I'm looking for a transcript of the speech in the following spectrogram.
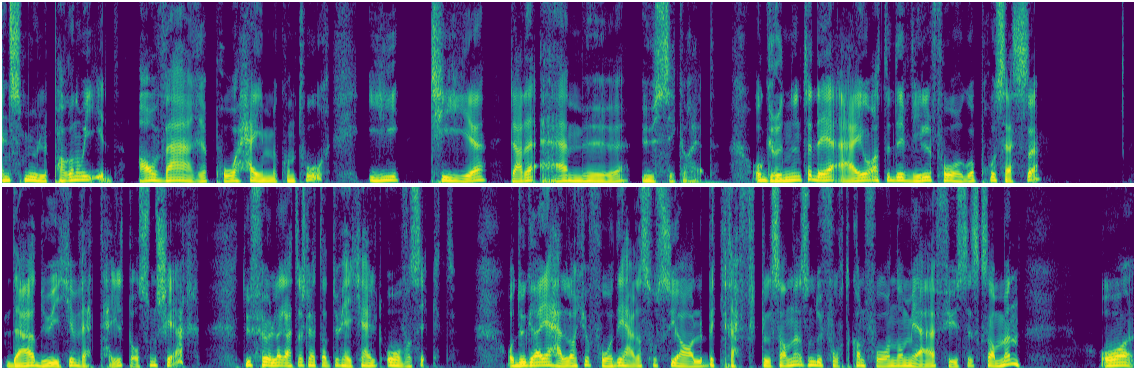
en smule paranoid av å være på heimekontor i tider der det er mye usikkerhet. Og grunnen til det er jo at det vil foregå prosesser der du ikke vet helt hva som skjer. Du føler rett og slett at du har ikke helt oversikt. Og du greier heller ikke å få de her sosiale bekreftelsene som du fort kan få når vi er fysisk sammen, og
